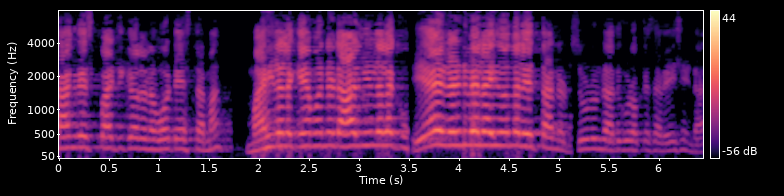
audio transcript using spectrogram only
కాంగ్రెస్ పార్టీకి ఎవరైనా ఓటేస్తామా మహిళలకు ఏమన్నాడు ఆడవీళ్ళకు ఏ రెండు వేల ఐదు వందలు ఎత్తా అన్నాడు. చూడండి అది కూడా ఒక్కసారి వేసిండా?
